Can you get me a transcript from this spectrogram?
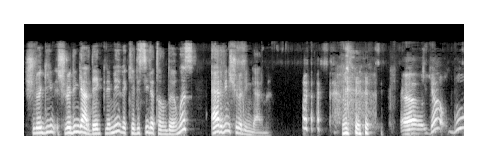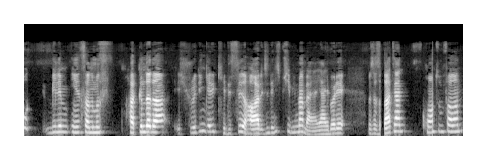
Schrödinger denklemi ve kedisiyle tanıdığımız Erwin Schrödinger mi? Ee, ya bu bilim insanımız hakkında da Schrödinger'in kedisi haricinde hiçbir şey bilmem ben. Yani, yani böyle mesela zaten kuantum falan,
